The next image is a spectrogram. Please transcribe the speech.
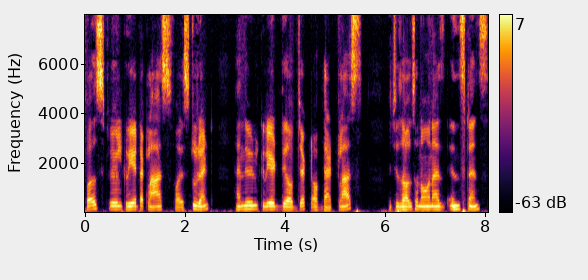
First we will create a class for a student and we will create the object of that class which is also known as instance.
